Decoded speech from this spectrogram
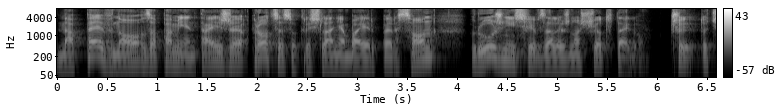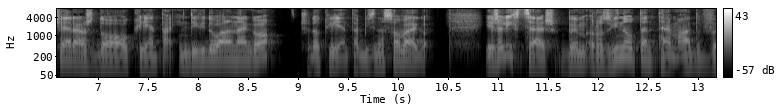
Na pewno zapamiętaj, że proces określania buyer person różni się w zależności od tego, czy docierasz do klienta indywidualnego, czy do klienta biznesowego. Jeżeli chcesz, bym rozwinął ten temat w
